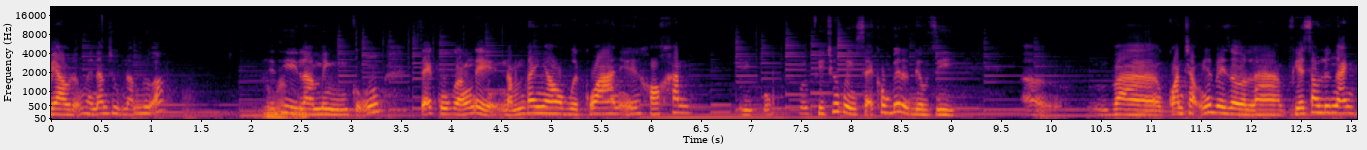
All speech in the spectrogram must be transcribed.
bèo nữa phải năm chục năm nữa. Thế thì là mình cũng sẽ cố gắng để nắm tay nhau vượt qua những cái khó khăn. Vì cũng phía trước mình sẽ không biết được điều gì. Ờ, và quan trọng nhất bây giờ là phía sau lưng anh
